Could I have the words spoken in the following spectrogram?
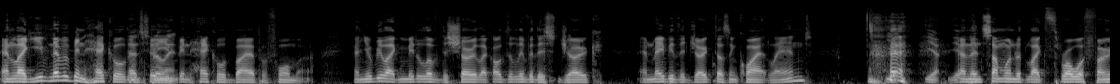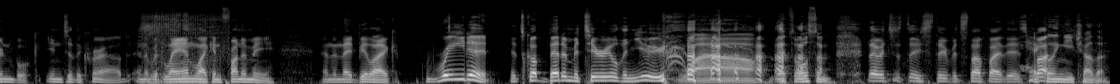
and like you've never been heckled That's until brilliant. you've been heckled by a performer, and you'll be like middle of the show, like I'll deliver this joke, and maybe the joke doesn't quite land. Yeah, yeah, yeah. and then someone would like throw a phone book into the crowd and it would land like in front of me and then they'd be like read it. It's got better material than you. Wow, that's awesome. they would just do stupid stuff like this. But, Heckling each other.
